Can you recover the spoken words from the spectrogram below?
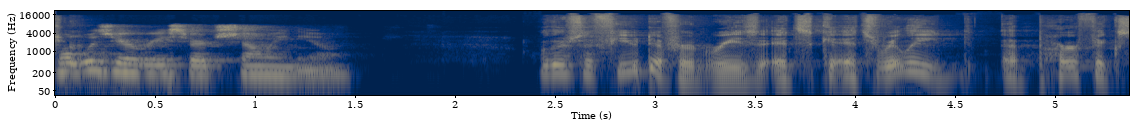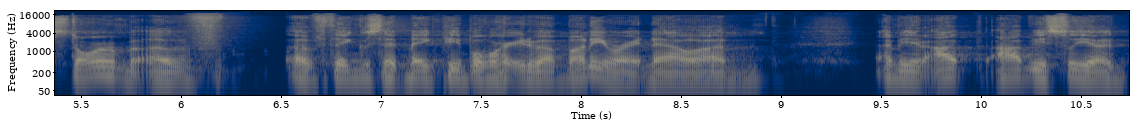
What was your research showing you? Well, there's a few different reasons. It's it's really a perfect storm of of things that make people worried about money right now. Um, I mean, obviously, a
